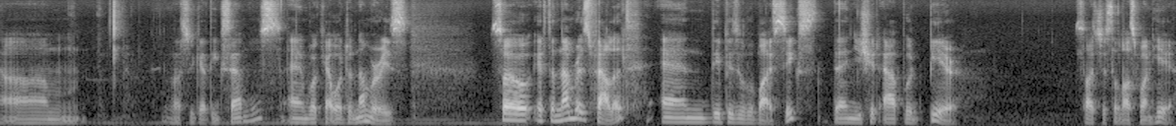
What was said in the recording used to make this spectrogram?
Um, let's look at the examples and work out what the number is. So if the number is valid and divisible by 6, then you should output beer, such as the last one here.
